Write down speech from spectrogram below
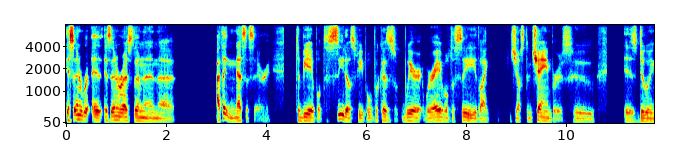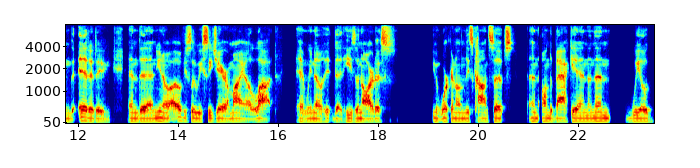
it's inter- it's interesting and uh, I think necessary to be able to see those people because we're we're able to see like Justin Chambers who is doing the editing. And then you know obviously we see Jeremiah a lot and we know that he's an artist you know working on these concepts and on the back end. And then we'll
